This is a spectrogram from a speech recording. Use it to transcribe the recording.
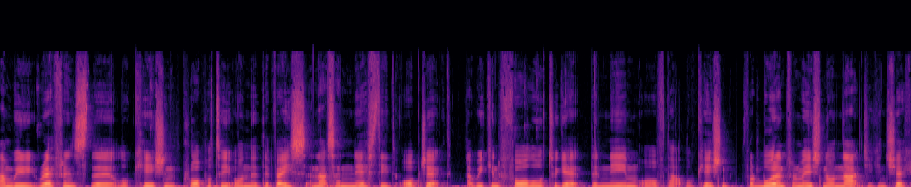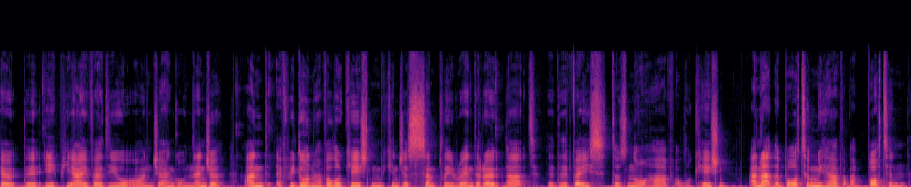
and we reference the location property on the device and that's a nested object that we can follow to get the name of that location. For more information on that you can check out the API video on Django Ninja and if we don't have a location we can just simply render out that the device does not have a location. And at the bottom we have a button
